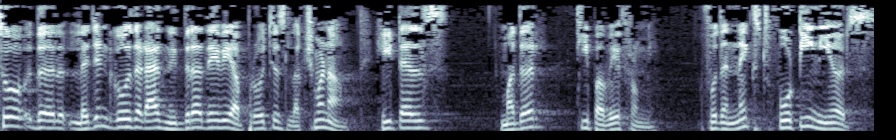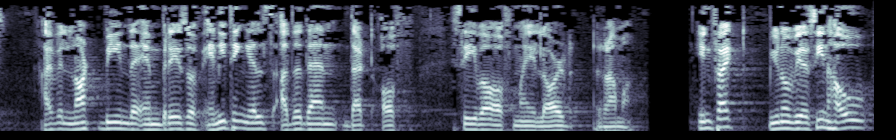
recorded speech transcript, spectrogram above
So the legend goes that as Nidra Devi approaches Lakshmana, he tells, Mother, keep away from me. For the next 14 years, I will not be in the embrace of anything else other than that of seva of my Lord Rama. In fact, you know, we have seen how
